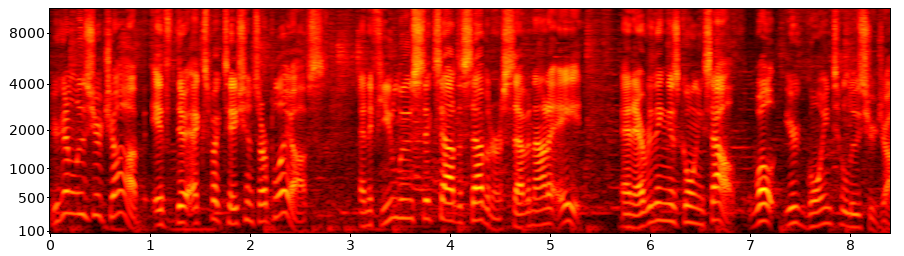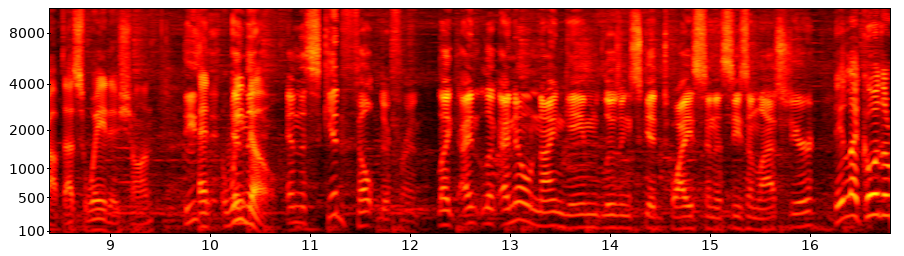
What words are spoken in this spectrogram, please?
you're going to lose your job if the expectations are playoffs. And if you lose six out of seven or seven out of eight, and everything is going south, well, you're going to lose your job. That's the way it is, Sean. These- and we the, know. And the skid felt different. Like I look, I know nine games losing skid twice in a season last year. They let go of the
